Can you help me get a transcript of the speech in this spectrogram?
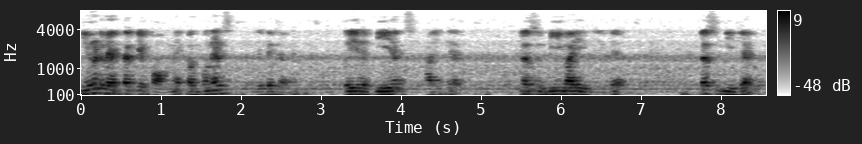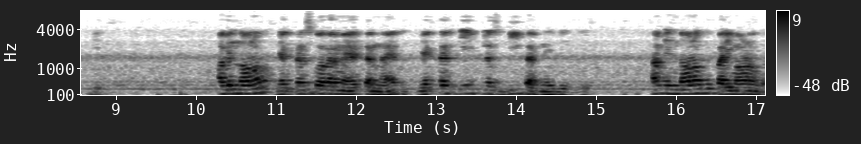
यूनिट वेक्टर के फॉर्म में कंपोनेंट्स लेते चलें तो ये है B X I cap plus B Y J cap plus B Z अब इन दोनों वेक्टर्स को अगर हमें ऐड करना है तो वेक्टर ए प्लस बी करने के लिए हम इन दोनों के परिमाणों को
